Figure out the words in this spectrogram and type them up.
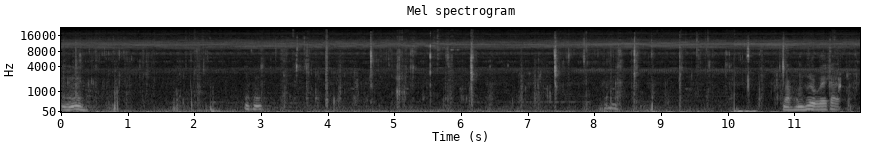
อืม เดี๋ยวผมดูใกล้ๆ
